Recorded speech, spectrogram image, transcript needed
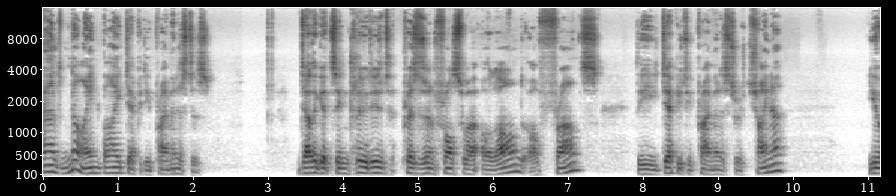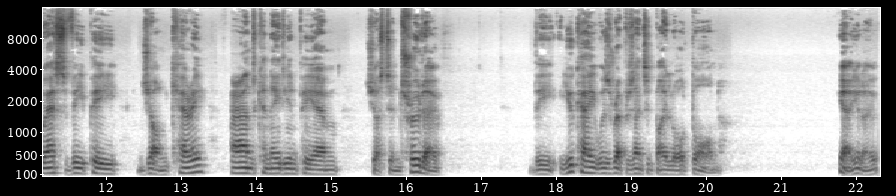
and nine by deputy prime ministers. Delegates included President Francois Hollande of France, the Deputy Prime Minister of China, US VP John Kerry, and Canadian PM Justin Trudeau. The UK was represented by Lord Bourne. Yeah, you know,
